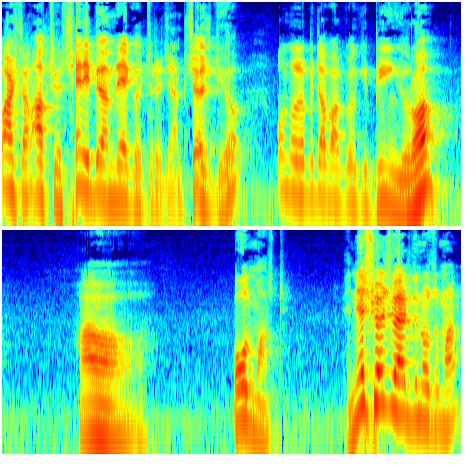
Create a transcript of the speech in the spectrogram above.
Baştan atıyor, seni bir ömreye götüreceğim, söz diyor. Ondan sonra bir de bakıyor ki bin euro. Ha, olmaz diyor. E ne söz verdin o zaman?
